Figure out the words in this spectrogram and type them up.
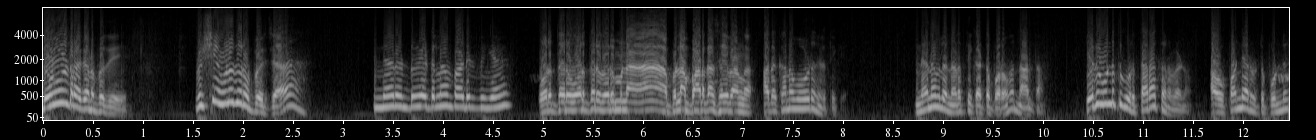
தூள்ரா கணபதி விஷயம் இவ்வளவு தூரம் போயிடுச்சா? நேரம் டூயட் எல்லாம் பாடிருப்பீங்க? ஒருத்தர் ஒருத்தர் விரும்பினா அப்படிலாம் பாடத்தான் செய்வாங்க. அத கனவோட நிறுத்திக்க. நினைவுல நடத்தி காட்ட போறவன் நான் தான். எது ஒண்ணுத்துக்கு ஒரு தராத்தரம் வேணும்? அவ பண்ணியார் விட்டு பொண்ணு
